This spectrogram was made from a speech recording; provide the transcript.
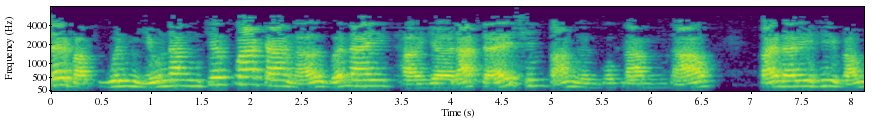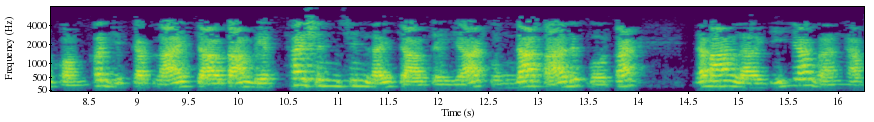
Thế Phật huynh diệu năng chớ quá ca ngợi, bữa nay thời giờ đã trễ, xin tạm ngừng cuộc đàm đạo. Tại đây hy vọng còn có dịp gặp lại, chào tạm biệt, Thái sinh xin lễ chào từ giả cùng đa tạ Đức Bồ Tát đã ban lời chỉ giáo vạn ngọc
